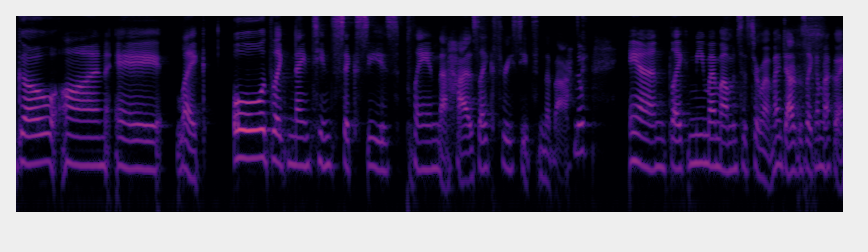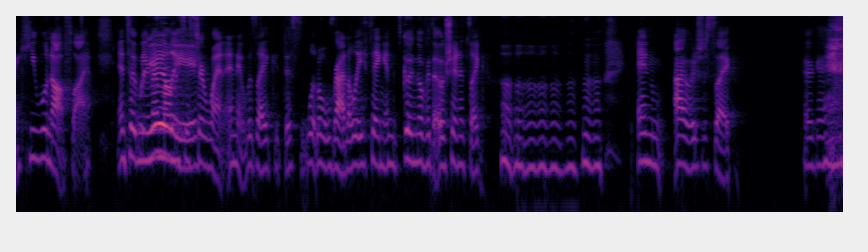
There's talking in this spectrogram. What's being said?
go on a like old like 1960s plane that has like three seats in the back. Nope. And like me, my mom and sister went. My dad was like, I'm not going. He will not fly. And so me, my mom and Really? sister went, and it was like this little rattly thing, and it's going over the ocean. It's like, and I was just like, okay.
